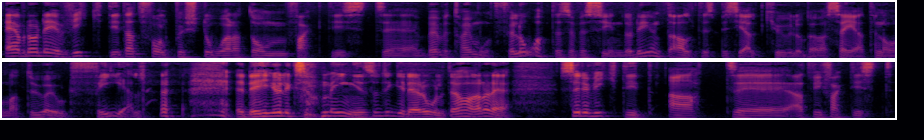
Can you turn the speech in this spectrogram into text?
Även om det är viktigt att folk förstår att de faktiskt eh, behöver ta emot förlåtelse för synd och det är ju inte alltid speciellt kul att behöva säga till någon att du har gjort fel. det är ju liksom ingen som tycker det är roligt att höra det. Så är det viktigt att, eh, att vi faktiskt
